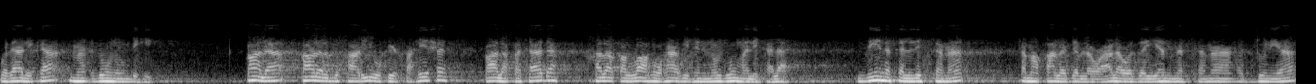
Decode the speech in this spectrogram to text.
وذلك مأذون به. قال قال البخاري في صحيحه قال قتادة خلق الله هذه النجوم لثلاث زينة للسماء كما قال جل وعلا وزينا السماء الدنيا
